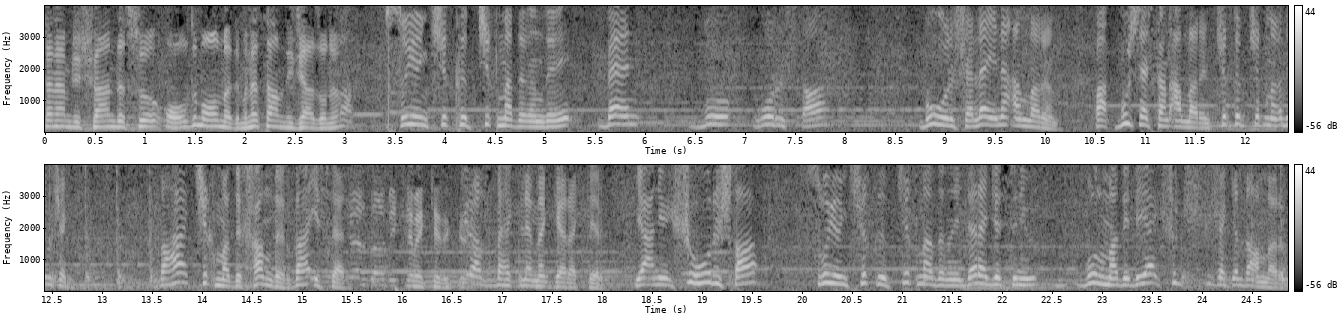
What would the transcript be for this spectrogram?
Hasan amca şu anda su oldu mu olmadı mı? Nasıl anlayacağız onu? Suyun çıkıp çıkmadığını ben bu vuruşta bu vuruşa lehine anlarım. Bak bu sesten anlarım. Çıkıp çıkmadığı bir şekilde. Daha çıkmadı kandır. Daha ister. Biraz daha beklemek gerekiyor. Biraz beklemek gerektir. Yani şu vuruşta suyun çıkıp çıkmadığını derecesini bulmadı diye şu, şu şekilde anlarım.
